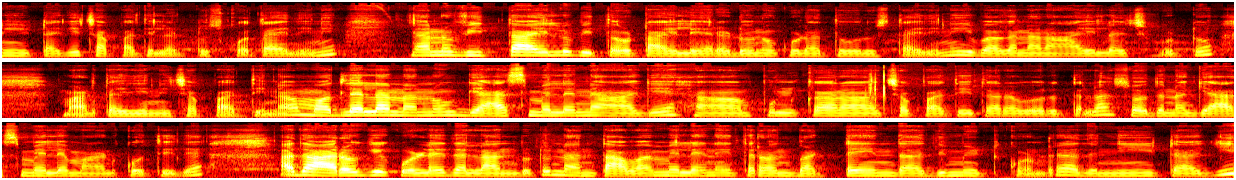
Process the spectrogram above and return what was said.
ನೀಟಾಗಿ ಚಪಾತಿ ಲಟ್ಟಿಸ್ಕೊತಾ ಇದ್ದೀನಿ. ನಾನು ವಿತ್ ಆಯಿಲು ವಿತೌಟ್ ಆಯಿಲ್ ಎರಡೂ ಕೂಡ ತೋರಿಸ್ತಾ ಇದ್ದೀನಿ. ಇವಾಗ ನಾನು ಆಯಿಲ್ ಹಚ್ಬಿಟ್ಟು ಮಾಡ್ತಾಯಿದ್ದೀನಿ ಚಪಾತಿನ. ಮೊದಲೆಲ್ಲ ಎಲ್ಲ ನಾನು ಗ್ಯಾಸ್ ಮೇಲೇ ಹಾಗೆ ಪುಲ್ಕಾರ, ಚಪಾತಿ ಥರ ಬರುತ್ತಲ್ಲ, ಸೊ ಅದನ್ನು ಗ್ಯಾಸ್ ಮೇಲೆ ಮಾಡ್ಕೋತಿದ್ದೆ. ಅದು ಆರೋಗ್ಯಕ್ಕೆ ಒಳ್ಳೇದಲ್ಲ ಅಂದ್ಬಿಟ್ಟು ನಾನು ತವ ಮೇಲೇ ಈ ಥರ ಒಂದು ಬಟ್ಟೆಯಿಂದ ಅದಿಮಿಟ್ಕೊಂಡ್ರೆ ಅದು ನೀಟಾಗಿ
